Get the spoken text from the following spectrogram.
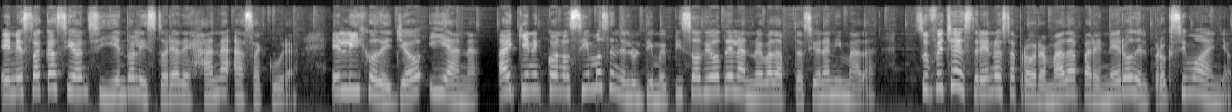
en esta ocasión siguiendo la historia de Hana Asakura, el hijo de Yo y Ana, a quien conocimos en el último episodio de la nueva adaptación animada. Su fecha de estreno está programada para enero del próximo año.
